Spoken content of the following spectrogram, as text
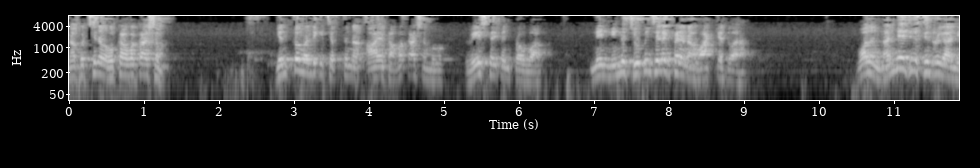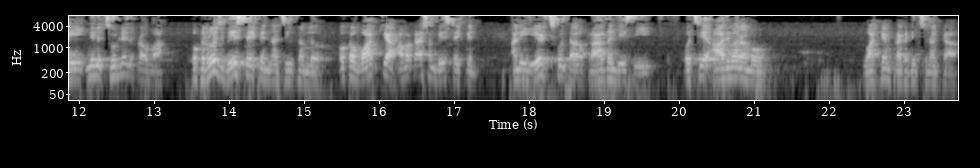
నాకు వచ్చిన ఒక అవకాశం. ఎంతో మందికి చెప్తున్న ఆ యొక్క అవకాశము వేస్ట్ అయిపోయింది ప్రవ్వా. నేను నిన్ను చూపించలేకపోయినా నా వాక్య ద్వారా. వాళ్ళు నన్నే చూసిండ్రు గాని నిన్ను చూడలేదు ప్రవ్వా. ఒక రోజు వేస్ట్ అయిపోయింది నా జీవితంలో. ఒక వాక్య అవకాశం వేస్ట్ అయిపోయింది. అని ఏడ్చుకుంటా ప్రార్థన చేసి వచ్చే ఆదివారము వాక్యం ప్రకటించినాక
